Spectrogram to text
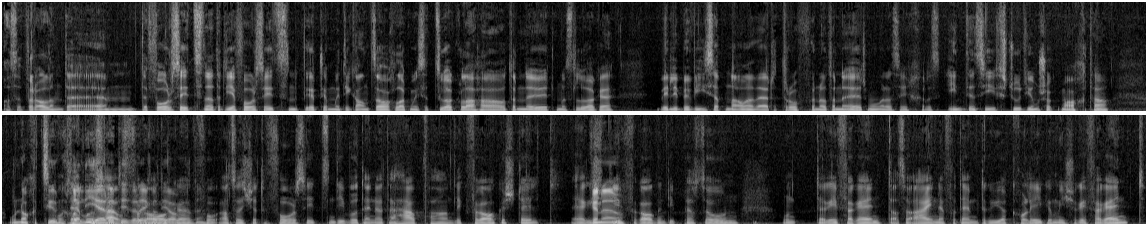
Also vor allem der, ähm, der Vorsitzende oder die Vorsitzende wird ja die ganze Anklage müssen zugelassen haben oder nicht. Man muss schauen, welche Beweisabnahmen werden getroffen oder nicht. Man muss da sicher ein intensives Studium schon gemacht haben. Und nachher zirkulieren der Regel die Akten. Also es ist ja der Vorsitzende, der dann an der Hauptverhandlung Fragen stellt. Er ist genau. die fragende Person und der Referent, also einer von dem Dreierkollegium ist Referent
